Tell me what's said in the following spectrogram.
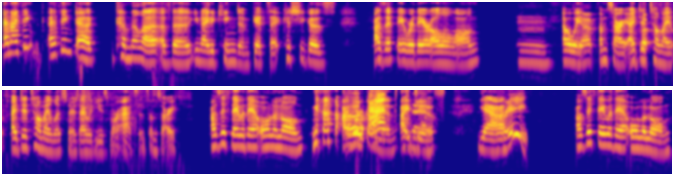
and I think I think uh, Camilla of the United Kingdom gets it because she goes as if they were there all along. Mm, Oh wait, Yep. I'm sorry. I did But- tell my I did tell my listeners I would use more accents. I'm sorry. As if they were there all along. I oh, work on them. I do. Yeah. Great. As if they were there all along,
